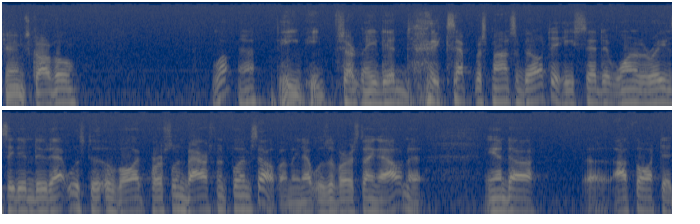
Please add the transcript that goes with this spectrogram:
James Carville? Well, uh, he, he certainly did accept responsibility. He said that one of the reasons he didn't do that was to avoid personal embarrassment for himself. I mean, that was the first thing out. And, uh, and uh, uh I thought that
